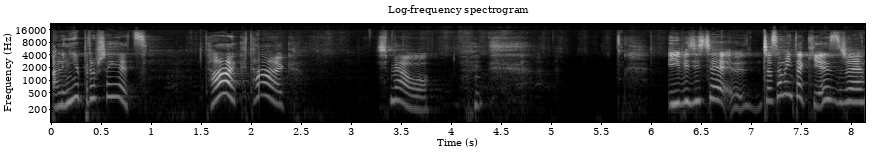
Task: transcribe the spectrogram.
ale nie, proszę jedz. Tak, tak. Śmiało. I widzicie, czasami tak jest, że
